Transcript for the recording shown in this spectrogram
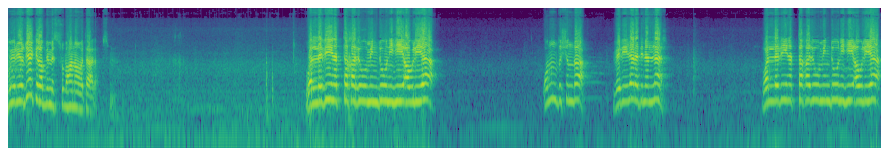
Buyuruyor diyor ki Rabbimiz Subhanahu ve Teala. Bismillah. وَالَّذ۪ينَ اتَّخَذُوا مِنْ دُونِهِ اَوْلِيَا Onun dışında veliler edinenler وَالَّذ۪ينَ اتَّخَذُوا مِنْ دُونِهِ اَوْلِيَا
